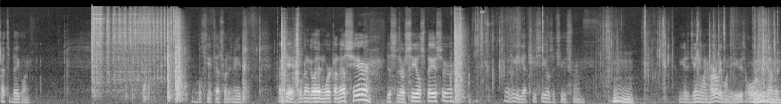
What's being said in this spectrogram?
That's a big one. We'll see if that's what it needs. Okay, we're going to go ahead and work on this here. This is our seal spacer. Oh, look, you got two seals to choose from. Hmm. You got a genuine Harley one to use, or we have a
